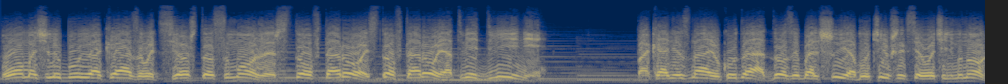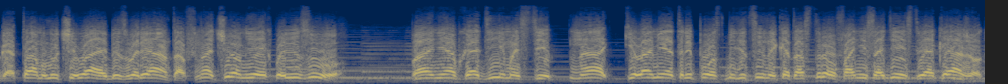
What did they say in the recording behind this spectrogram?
Помощь любую оказывать, все, что сможешь. 102-й, 102-й, ответь двини. «Пока не знаю куда. Дозы большие, облучившихся очень много. Там лучевая без вариантов. На чем я их повезу?» «По необходимости, на километре пост медицины катастроф они содействие окажут».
